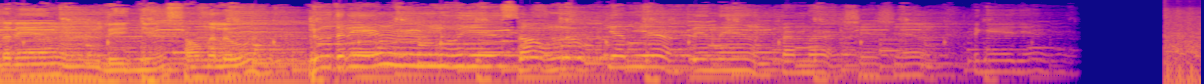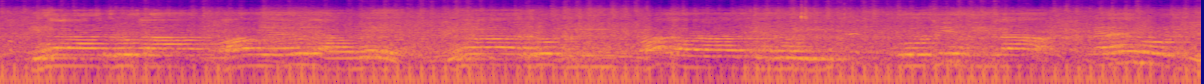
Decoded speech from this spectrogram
န်တရင်လေညင်ဆောင်သလိုလူတရင်လူရင်ဆောင်လို့ပြင်းပြင်းပင်ပင်တမတ်ရှင်းရှင်းတငယ်ချင်းဒီငါတို့ကမောင်ရဲရအောင်လေဒီငါတို့ဒီဘာတော်ရာကျေတို့ကိုတိတိလာအဲတို့ဒီ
